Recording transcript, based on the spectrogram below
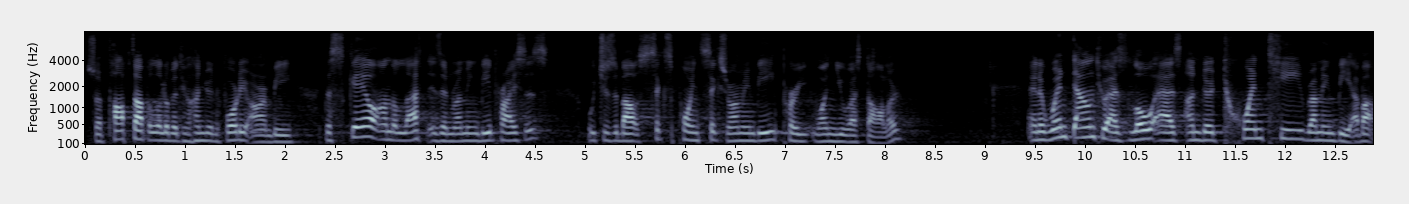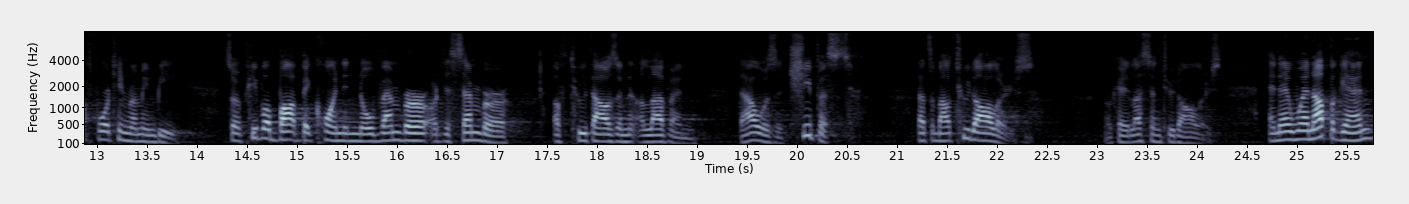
So it popped up a little bit to 140 RMB. The scale on the left is in renminbi prices, which is about 6.6 RMB per one US dollar and it went down to as low as under 20 renminbi, about 14 renminbi. So if people bought Bitcoin in November or December of 2011, that was the cheapest. That's about $2, okay, less than $2. And then went up again.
